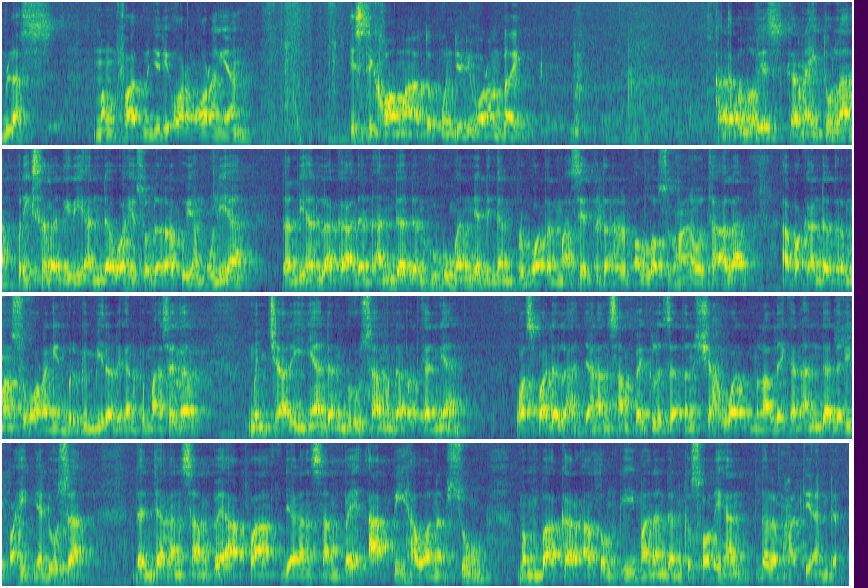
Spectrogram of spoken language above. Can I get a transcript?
manfaat menjadi orang-orang yang istiqomah ataupun jadi orang baik. Kata penulis, karena itulah periksalah diri anda wahai saudaraku yang mulia dan lihatlah keadaan anda dan hubungannya dengan perbuatan maksiat terhadap Allah Subhanahu wa taala. Apakah anda termasuk orang yang bergembira dengan kemaksiatan mencarinya dan berusaha mendapatkannya? Waspadalah jangan sampai kelezatan syahwat melalaikan anda dari pahitnya dosa. Dan jangan sampai apa jangan sampai api hawa nafsu membakar atom keimanan dan kesolehan dalam hati anda.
